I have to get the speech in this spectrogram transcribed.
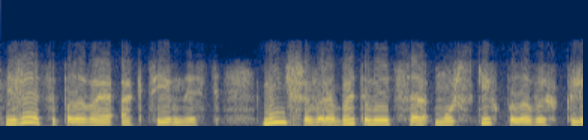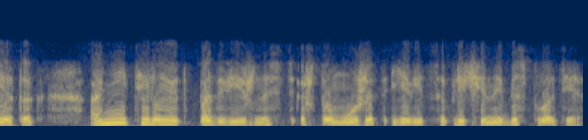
снижается половая активность, меньше вырабатывается мужских половых клеток, они теряют подвижность, что может явиться причиной бесплодия.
